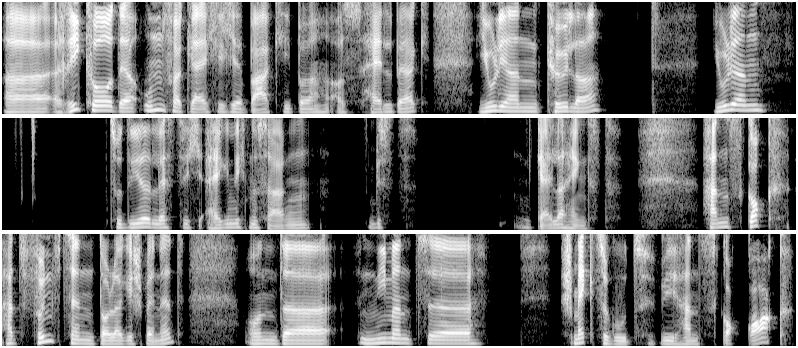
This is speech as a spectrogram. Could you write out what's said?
Äh, Rico, der unvergleichliche Barkeeper aus Heidelberg. Julian Köhler. Julian, zu dir lässt sich eigentlich nur sagen, du bist ein geiler Hengst. Hans Gock hat 15 Dollar gespendet und äh, niemand äh, schmeckt so gut wie Hans Gock. Gock.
